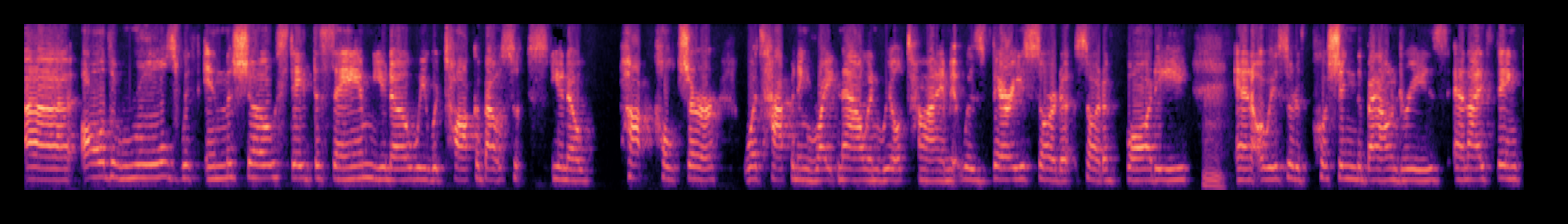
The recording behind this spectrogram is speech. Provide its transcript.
Uh, all the rules within the show stayed the same. You know, we would talk about, you know, pop culture, what's happening right now in real time. It was very sort of sort of bawdy mm. and always sort of pushing the boundaries. And I think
